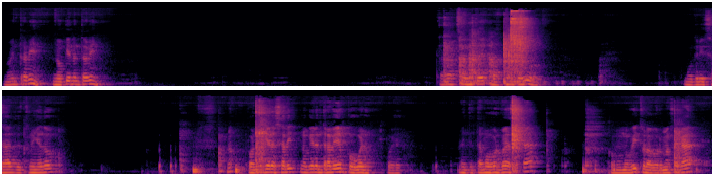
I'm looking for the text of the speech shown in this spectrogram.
No entra bien, no quiere entrar bien. Está bastante, bastante duro. Vamos a utilizar el destornillador. No, pues no quiere salir, no quiere entrar bien, pues bueno, pues la intentamos volver a sacar. Como hemos visto, la volvemos a sacar.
